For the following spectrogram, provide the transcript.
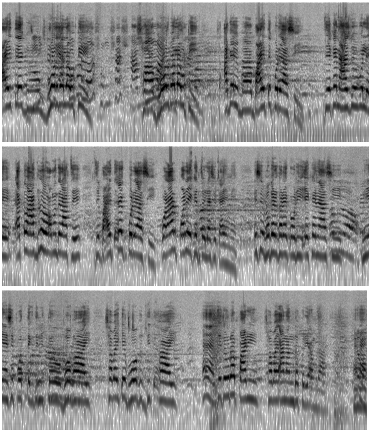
বাড়িতে ভোরবেলা উঠি। ভোরবেলা উঠি। আগে বাড়িতে করে আসি। যে এখানে আসবে বলে এত আগ্রহ আমাদের আছে যে বাড়িতে আগে করে আসি। করার পরে এখানে চলে আসি টাইমে এসে ভোগের ঘরে করি এখানে আসি নিয়ে এসে প্রত্যেক দিনই তো ভোগ হয় সবাইকে ভোগ দিতে হয়। হ্যাঁ যেটা ওরা পারি সবাই আনন্দ করি আমরা। হ্যাঁ।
